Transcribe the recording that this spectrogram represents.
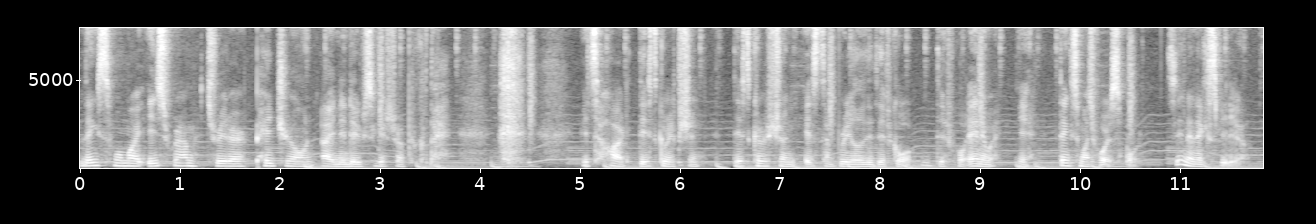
Links for my Instagram, Twitter, Patreon are in the description. It's hard, description description is really difficult. difficult. Anyway, yeah, thanks so much for your support. See you in the next video.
